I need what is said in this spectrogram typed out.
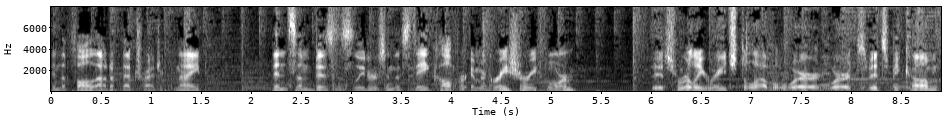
and the fallout of that tragic night. Then some business leaders in the state call for immigration reform. It's really reached a level where, where it's, it's become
